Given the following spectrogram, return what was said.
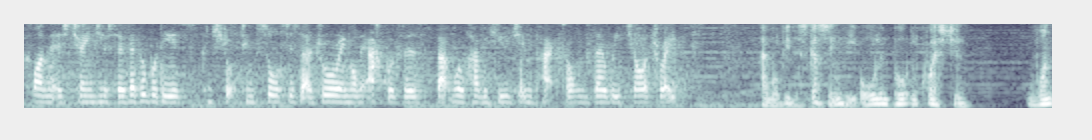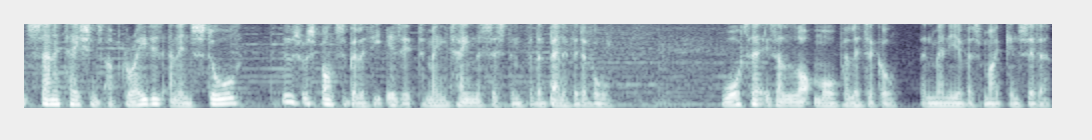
climate is changing. So if everybody is constructing sources that are drawing on the aquifers, that will have a huge impact on their recharge rates. And we'll be discussing the all important question once sanitation's upgraded and installed, whose responsibility is it to maintain the system for the benefit of all? Water is a lot more political than many of us might consider.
